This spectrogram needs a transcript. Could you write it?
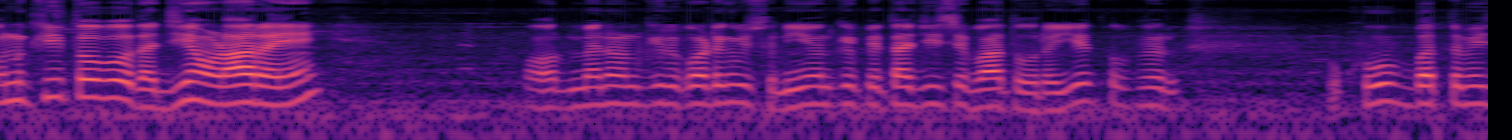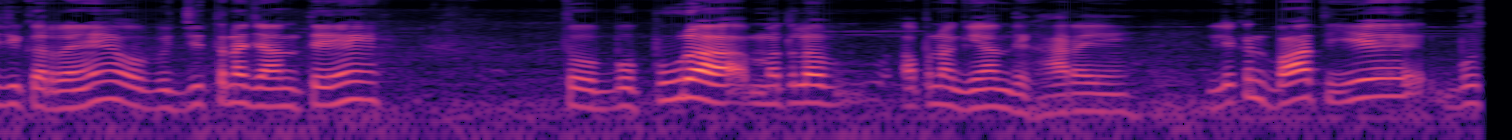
उनकी तो वो धज्जियाँ उड़ा रहे हैं। और मैंने उनकी रिकॉर्डिंग भी सुनी है, उनके पिताजी से बात हो रही है तो फिर वो खूब बदतमीजी कर रहे हैं और जितना जानते हैं तो वो पूरा मतलब अपना ज्ञान दिखा रहे हैं। लेकिन बात ये, वो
